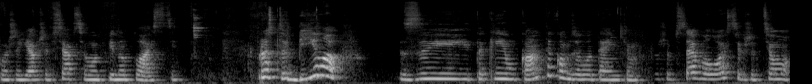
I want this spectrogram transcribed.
Боже, я вже вся в цьому пінопласті. Просто біла з таким кантиком золотеньким. Вже все волосся вже в цьому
